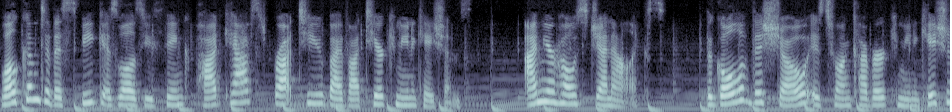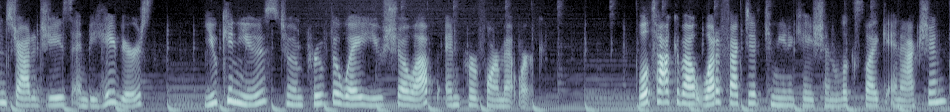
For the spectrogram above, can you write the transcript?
Welcome to the Speak as Well as You Think podcast brought to you by Vautier Communications. I'm your host, Jen Alex. The goal of this show is to uncover communication strategies and behaviors you can use to improve the way you show up and perform at work. We'll talk about what effective communication looks like in action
